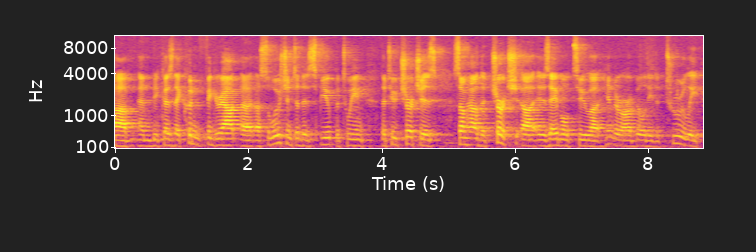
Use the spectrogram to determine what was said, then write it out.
Um, and because they couldn't figure out a, a, solution to the dispute between the two churches, somehow the church uh, is able to uh, hinder our ability to truly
